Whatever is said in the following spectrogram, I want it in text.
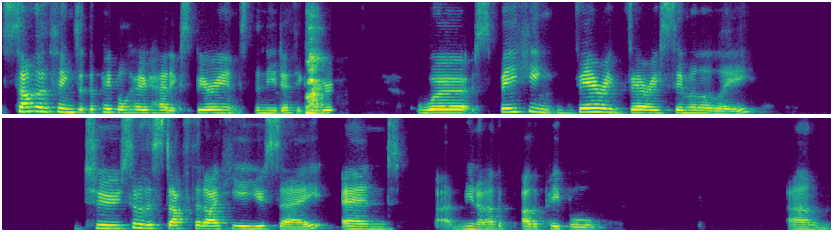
some of the things that the people who had experienced the near death experience were speaking very very similarly to some of the stuff that I hear you say and um, you know other other people um,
